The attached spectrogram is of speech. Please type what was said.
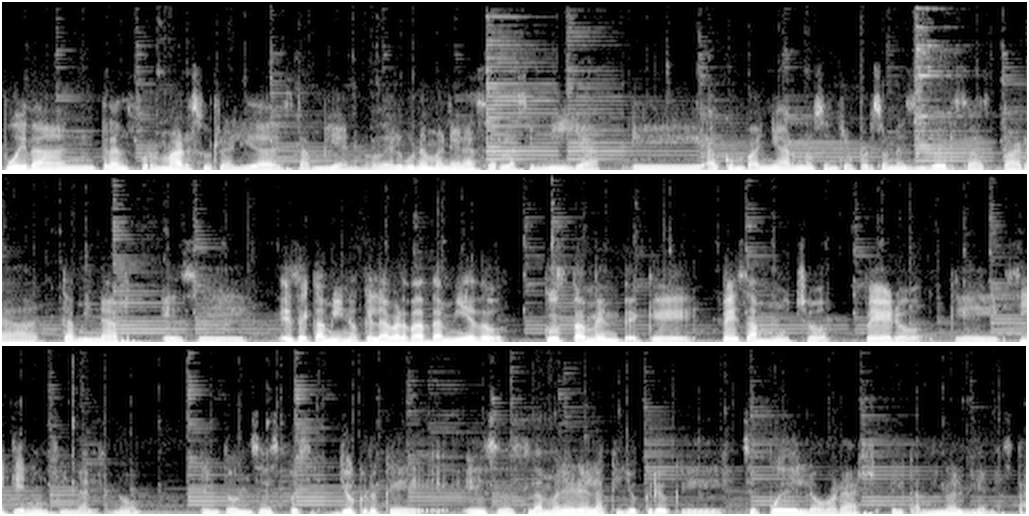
puedan transformar sus realidades también, ¿no? De alguna manera hacer la semilla, eh, acompañarnos entre personas diversas para caminar ese, ese camino que la verdad da miedo, justamente, que pesa mucho, pero que sí tiene un final, ¿no? Entonces, pues yo creo que esa es la manera en la que yo creo que se puede lograr el camino al bienestar.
